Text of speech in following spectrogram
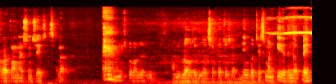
కలర్ కాంబినేషన్ చేసి చాలా చూడండి. అండ్ బ్లౌజ్ ఇదిగో చెప్పచ్చు సార్ దీనికి వచ్చేసి మనకి ఈ విధంగా ప్లెయిన్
